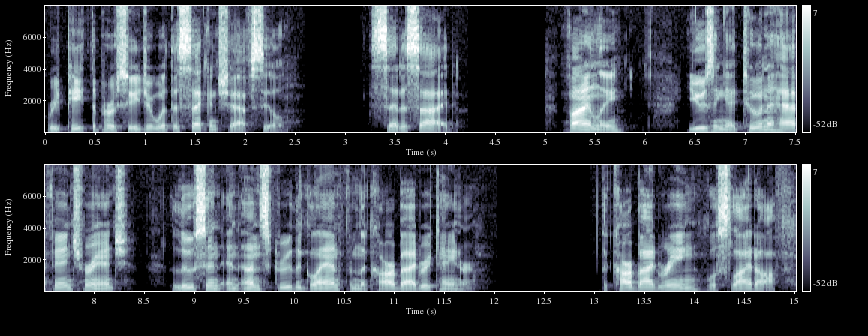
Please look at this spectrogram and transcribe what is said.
Repeat the procedure with the second shaft seal. Set aside. Finally, using a 2.5 inch wrench, loosen and unscrew the gland from the carbide retainer. The carbide ring will slide off.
